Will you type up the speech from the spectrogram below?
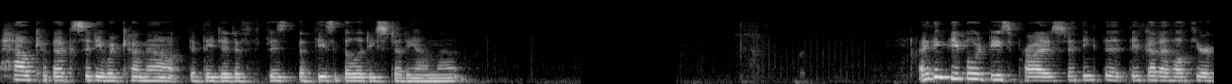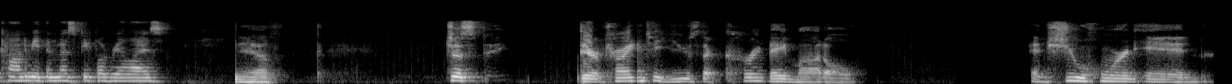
how Quebec City would come out if they did a, a feasibility study on that. I think people would be surprised. I think that they've got a healthier economy than most people realize. Yeah. Just they're trying to use their current day model and shoehorn in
